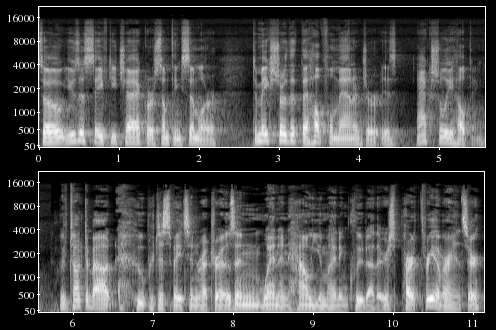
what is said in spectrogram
So use a safety check or something similar to make sure that the helpful manager is actually helping. We've talked about who participates in retros and when and how you might include others. Part three of our answer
